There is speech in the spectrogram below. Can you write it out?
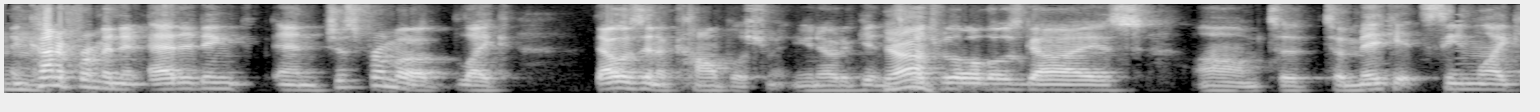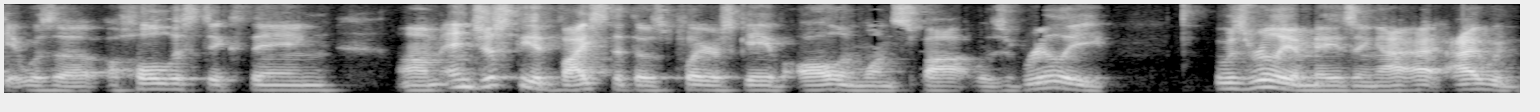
and Mhm. kind of from an editing and just from a like that was an accomplishment, you know, to get in Yeah. touch with all those guys, um, to to make it seem like it was a, a holistic thing, um, and just the advice that those players gave all in one spot was really it was really amazing. I, I, I would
